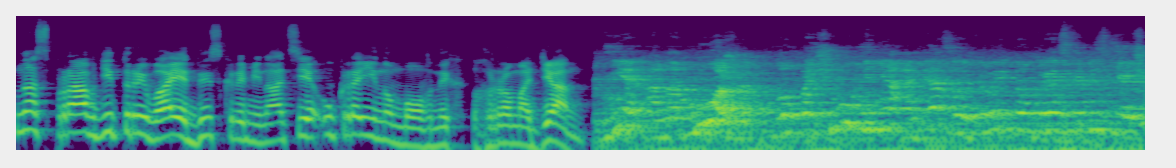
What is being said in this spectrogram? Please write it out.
насправді триває дискримінація україномовних громадян. Нет, она может, но почему меня обязывают говорить на украинском языке?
